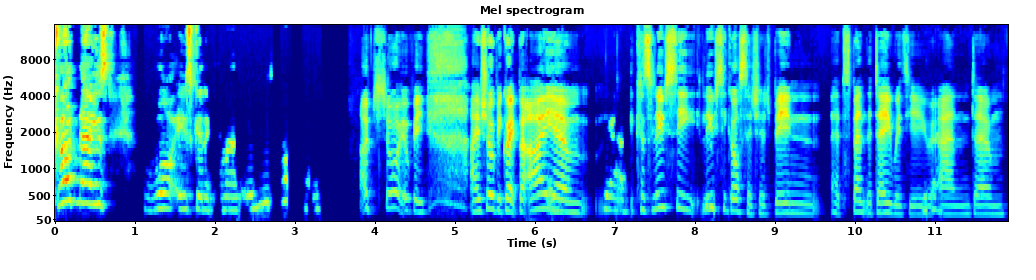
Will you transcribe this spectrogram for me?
God knows what is going to come out. I'm sure it'll be, I'm sure it'll be great. But I, um, yeah, because Lucy, Lucy Gossage had been had spent the day with you, yeah. and um,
